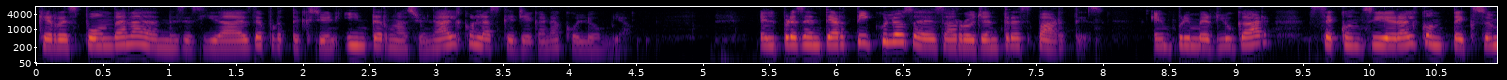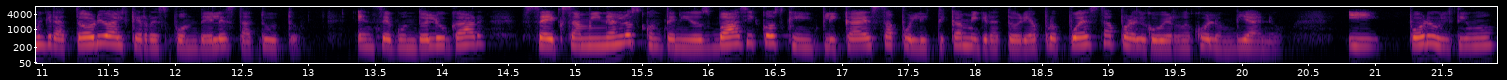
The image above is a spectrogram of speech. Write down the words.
que respondan a las necesidades de protección internacional con las que llegan a Colombia. El presente artículo se desarrolla en tres partes. En primer lugar, se considera el contexto migratorio al que responde el estatuto. En segundo lugar, se examinan los contenidos básicos que implica esta política migratoria propuesta por el gobierno colombiano. Y, por último,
